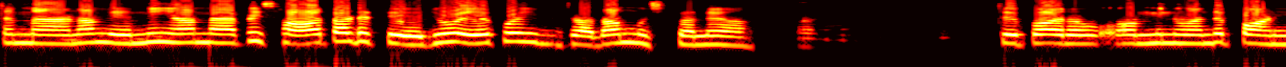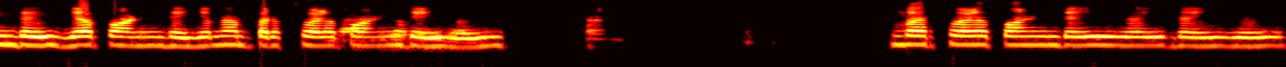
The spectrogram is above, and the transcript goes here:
ਤੇ ਮੈਂ ਨਾ ਵੇਹਨੀ ਆ ਮੈਂ ਵੀ ਸਾਹ ਤੁਹਾਡੇ ਤੇਜ਼ ਹੋਏ ਕੋਈ ਜ਼ਿਆਦਾ ਮੁਸ਼ਕਲ ਆ। ਹਾਂਜੀ ਤੇ ਪਰ ਉਹ ਮੈਨੂੰ ਆਂਦੇ ਪਾਣੀ ਦੇਈ ਜਾ ਪਾਣੀ ਦੇਈ ਜਾ ਮੈਂ ਬਰਫ਼ ਵਾਲਾ ਪਾਣੀ ਦੇਈ ਗਈ। ਹਾਂਜੀ ਬਰਫ਼ ਵਾਲਾ ਪਾਣੀ ਦੇਈ ਗਈ ਦੇਈ ਗਈ।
